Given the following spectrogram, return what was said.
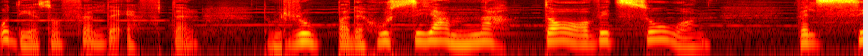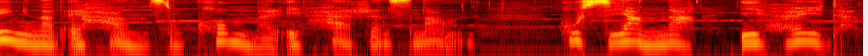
och det som följde efter, de ropade Hosianna, Davids son. Välsignad är han som kommer i Herrens namn. Hosianna i höjden.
